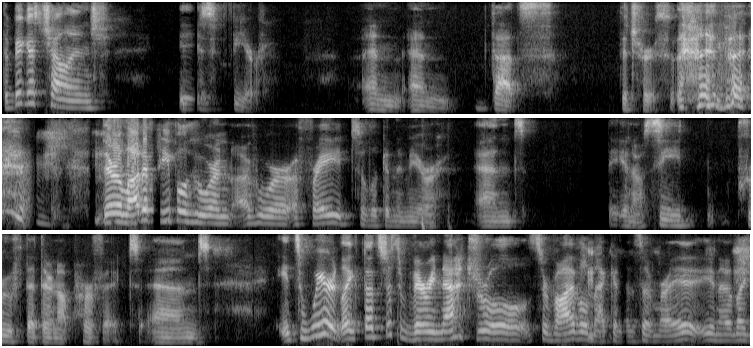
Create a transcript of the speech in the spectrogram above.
the biggest challenge is fear, and and that's the truth. Mm-hmm. there are a lot of people who are who are afraid to look in the mirror and you know see proof that they're not perfect. And it's weird like that's just a very natural survival mechanism right? You know like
